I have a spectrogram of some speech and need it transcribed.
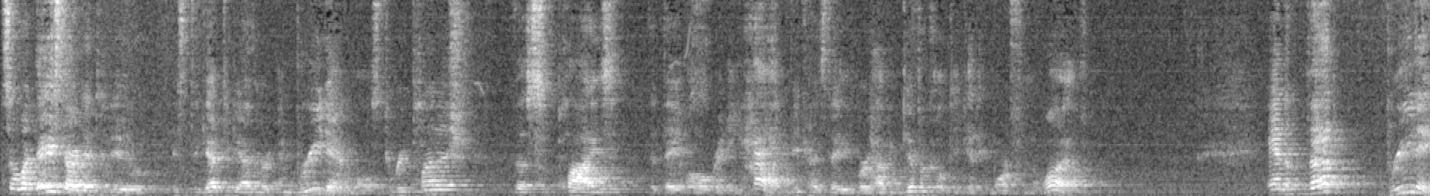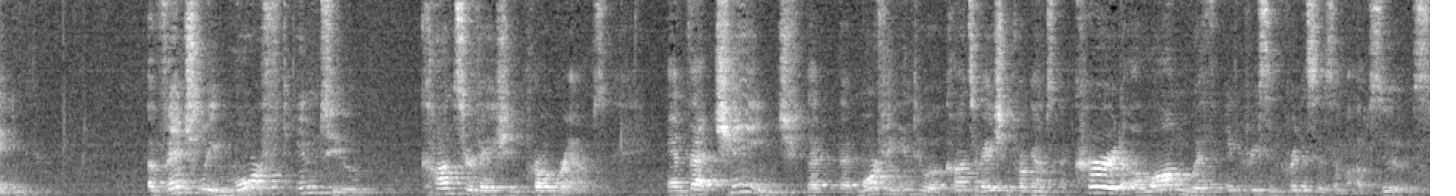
So what they started to do is to get together and breed animals to replenish the supplies that they already had because they were having difficulty getting more from the wild. And that breeding eventually morphed into conservation programs. And that change, that, that morphing into a conservation programs occurred along with increasing criticism of zoos.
